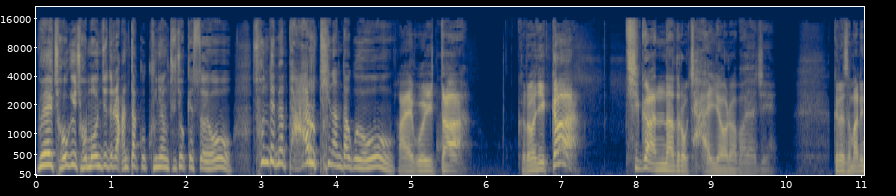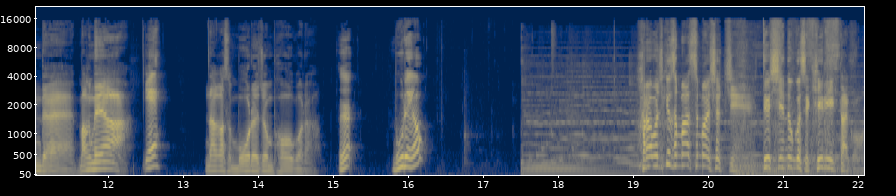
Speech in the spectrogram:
왜 저기 저 먼지들을 안 닦고 그냥 두셨겠어요? 손대면 바로 티 난다고요. 알고 있다 그러니까 티가 안 나도록 잘 열어봐야지 그래서 말인데 막내야 예? 나가서 모래 좀 버거라 예? 뭐래요? 할아버지께서 말씀하셨지 뜻이 있는 곳에 길이 있다고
